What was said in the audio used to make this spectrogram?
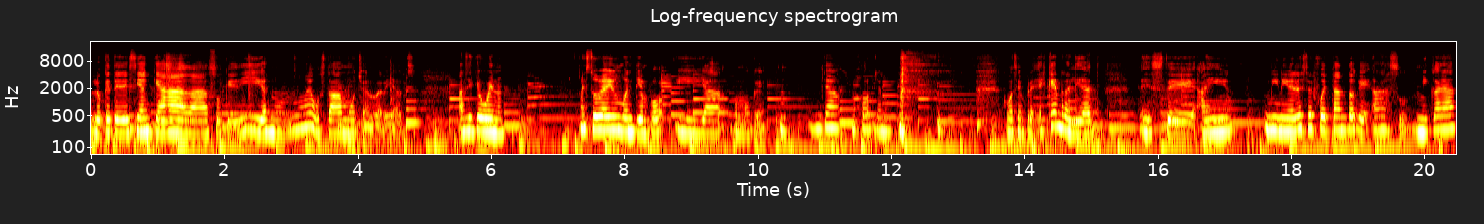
lo que te decían que hagas o que digas no, no me gustaba mucho en realidad así que bueno estuve ahí un buen tiempo y ya como que ya mejor ya no como siempre es que en realidad este ahí mi nivel de estrés fue tanto que ah, su, mi cara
